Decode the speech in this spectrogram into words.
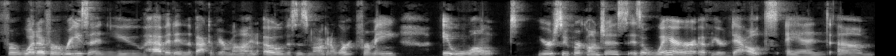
for whatever reason you have it in the back of your mind, oh, this is not going to work for me it won't. Your superconscious is aware of your doubts, and um,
